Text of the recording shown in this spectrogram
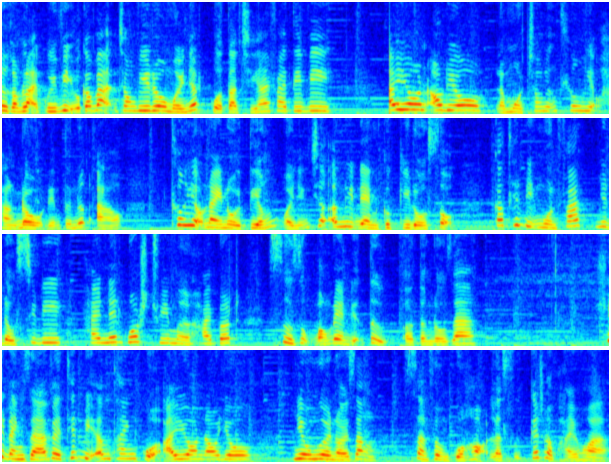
được gặp lại quý vị và các bạn trong video mới nhất của tạp chí Hi-Fi TV. Aeon Audio là một trong những thương hiệu hàng đầu đến từ nước Áo. Thương hiệu này nổi tiếng bởi những chiếc âm ly đèn cực kỳ đồ sộ, các thiết bị nguồn phát như đầu CD hay Network Streamer Hybrid sử dụng bóng đèn điện tử ở tầng đầu ra. Khi đánh giá về thiết bị âm thanh của Aeon Audio, nhiều người nói rằng sản phẩm của họ là sự kết hợp hài hòa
